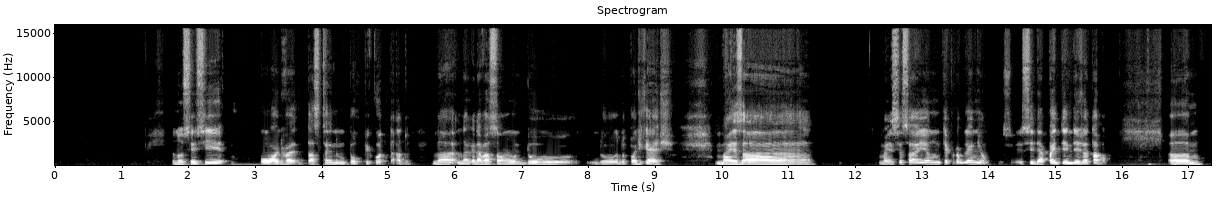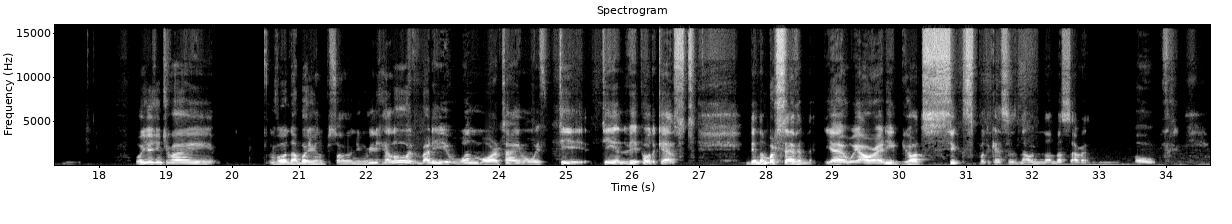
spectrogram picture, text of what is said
Eu não sei se o áudio vai estar tá saindo um pouco picotado na, na gravação do, do, do podcast. Mas a. Mas isso aí não tem problema nenhum. Se der para entender, já tá bom. Um, hoje a gente vai. Vou dar boa-vinda no pessoal de inglês. Hello, everybody. One more time with T TNV podcast. The number seven. Yeah, we already got six podcasts now. Number seven. Oh.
